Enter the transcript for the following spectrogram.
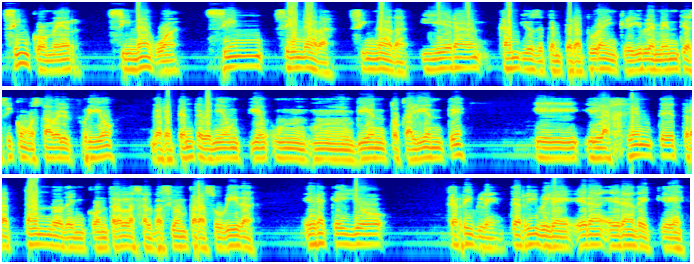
sin comer, sin agua, sin, sin nada, sin nada, y eran cambios de temperatura increíblemente, así como estaba el frío, de repente venía un, un, un viento caliente, y, y, la gente tratando de encontrar la salvación para su vida. Era aquello terrible, terrible. Era, era de que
